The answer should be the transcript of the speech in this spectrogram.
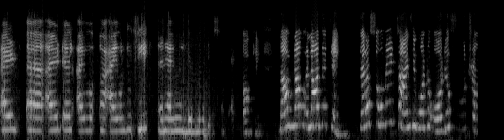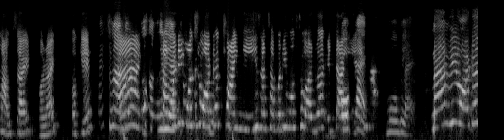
I uh, I tell I uh, I want to see and I will give you this. Okay. Now, now another thing. There are so many times you want to order food from outside. All right. Okay. And so somebody wants to order Chinese and somebody wants to order Italian. Mughlai. Ma'am, we order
